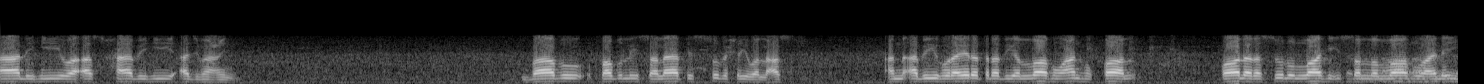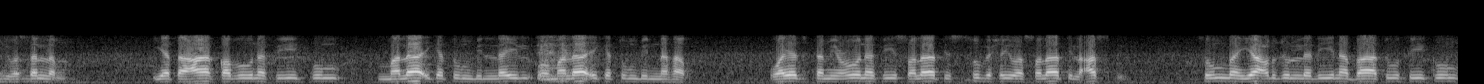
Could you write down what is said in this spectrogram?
آله وأصحابه أجمعين. باب فضل صلاة الصبح والعصر. عن أبي هريرة رضي الله عنه قال قال رسول الله صلى الله عليه وسلم يتعاقبون فيكم ملائكة بالليل وملائكة بالنهار ويجتمعون في صلاة الصبح وصلاة العصر ثم يعرج الذين باتوا فيكم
